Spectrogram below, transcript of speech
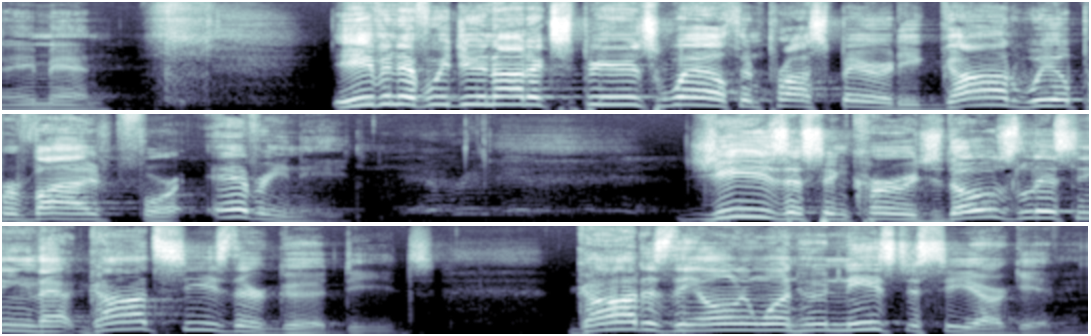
Amen. Even if we do not experience wealth and prosperity, God will provide for every need. Jesus encouraged those listening that God sees their good deeds. God is the only one who needs to see our giving.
